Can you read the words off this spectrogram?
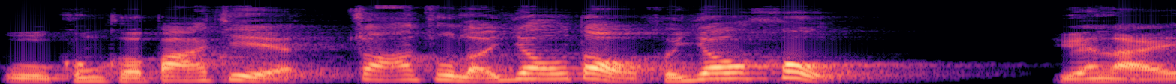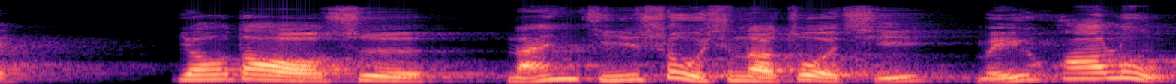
悟空和八戒抓住了妖道和妖后。原来。妖道是南极寿星的坐骑梅花鹿，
